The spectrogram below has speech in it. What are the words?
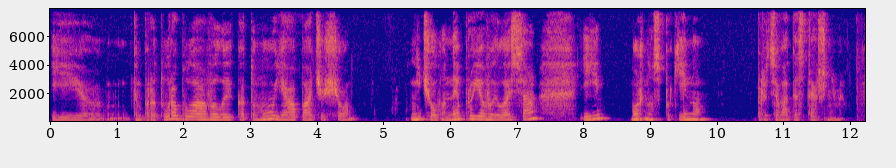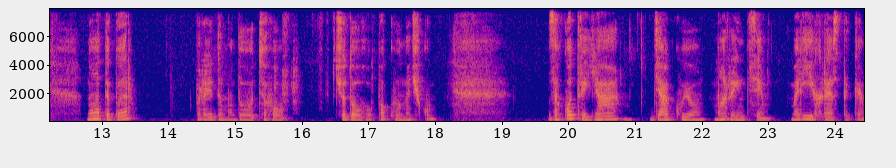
і е, температура була велика, тому я бачу, що нічого не проявилося, і можна спокійно працювати з стержнями. Ну, а тепер перейдемо до цього чудового пакуночку, за котрий я дякую Маринці, Марії Хрестики.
